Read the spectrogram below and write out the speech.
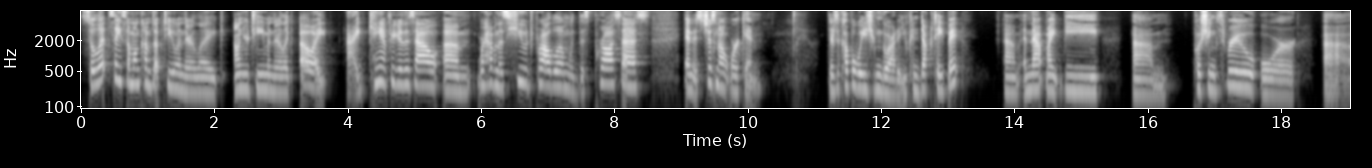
So let's say someone comes up to you and they're like on your team and they're like, "Oh, I I can't figure this out. Um, we're having this huge problem with this process, and it's just not working." There's a couple ways you can go at it. You can duct tape it, um, and that might be um, pushing through or uh,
